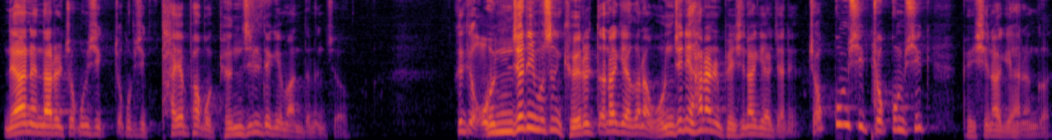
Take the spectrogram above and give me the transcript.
내 안에 나를 조금씩 조금씩 타협하고 변질되게 만드는 적, 그게 온전히 무슨 교회를 떠나게 하거나 온전히 하나님을 배신하게 하지 않아요. 조금씩 조금씩 배신하게 하는 것.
